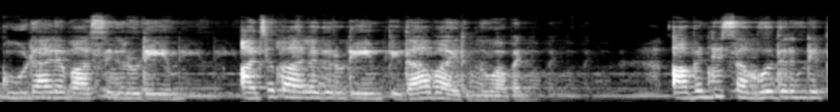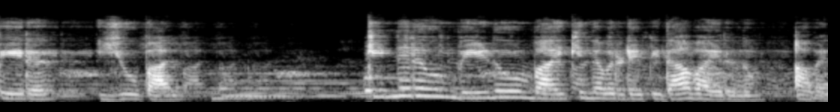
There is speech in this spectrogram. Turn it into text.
കൂടാരവാസികളുടെയും അജപാലകരുടെയും പിതാവായിരുന്നു അവൻ. അവന്റെ സഹോദരന്റെ പേര് യൂബാൽ. കിന്നരവും വീണുവും വായിക്കുന്നവരുടെ പിതാവായിരുന്നു അവൻ.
